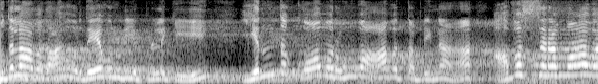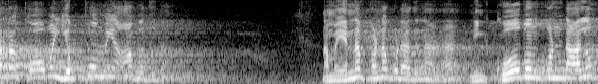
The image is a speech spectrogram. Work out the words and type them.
முதலாவதாக ஒரு தேவனுடைய பிள்ளைக்கு எந்த கோபம் ரொம்ப ஆபத்து அப்படின்னா அவசரமா வர்ற கோபம் எப்பவுமே ஆபத்து தான் நம்ம என்ன பண்ணக்கூடாதுன்னா நீங்க கோபம் கொண்டாலும்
